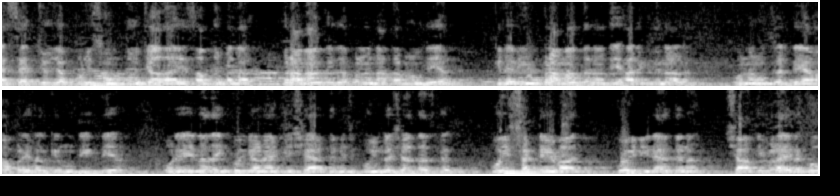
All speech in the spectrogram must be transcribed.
ਐਸਐਚਓ ਜਾਂ ਪੁਲਿਸ ਹੋਣ ਤੋਂ ਜ਼ਿਆਦਾ ਇਹ ਸਭ ਤੋਂ ਪਹਿਲਾਂ ਭਰਾਵਾਂ ਕੋਲ ਆਪਣਾ ਨਾਤਾ ਬਣਾਉਂਦੇ ਆ। ਕਿਤੇ ਵੀ ਭਰਾਵਾਂ ਤਰ੍ਹਾਂ ਦੇ ਹਰ ਇੱਕ ਦੇ ਨਾਲ ਉਹਨਾਂ ਨੂੰ ਕਰਦੇ ਆ, ਆਪਣੇ ਹਲਕੇ ਨੂੰ ਦੇਖਦੇ ਆ। ਔਰ ਇਹਨਾਂ ਦਾ ਇੱਕੋ ਹੀ ਕਹਿਣਾ ਹੈ ਕਿ ਸ਼ਹਿਰ ਦੇ ਵਿੱਚ ਕੋਈ ਨਸ਼ਾ ਤਸਕਰ, ਕੋਈ ਸੱਟੇਬਾਜ਼, ਕੋਈ ਨਹੀਂ ਰਹਿਣ ਦੇਣਾ। ਸ਼ਾਂਤੀ ਬਣਾਏ ਰੱਖੋ,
